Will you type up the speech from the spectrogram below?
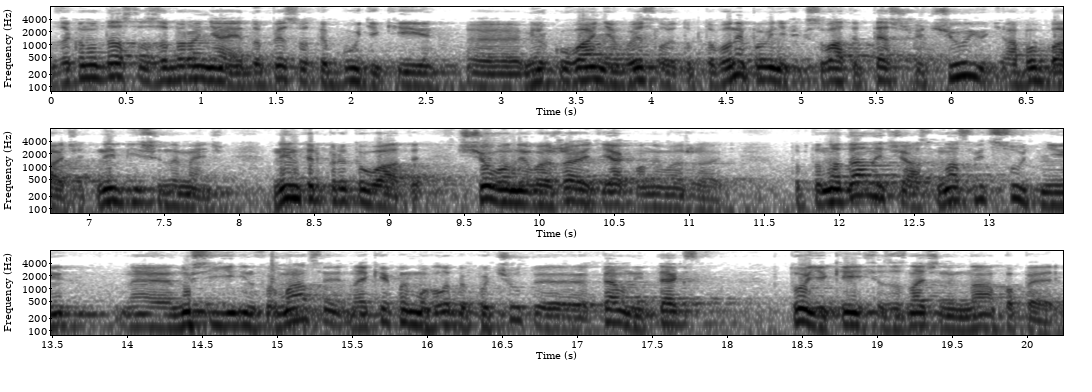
Законодавство забороняє дописувати будь-які е, міркування, вислови, тобто вони повинні фіксувати те, що чують або бачать, не більше, не менше, не інтерпретувати, що вони вважають, як вони вважають. Тобто на даний час у нас відсутні е, носії інформації, на яких ми могли би почути певний текст, той, який зазначений на папері.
